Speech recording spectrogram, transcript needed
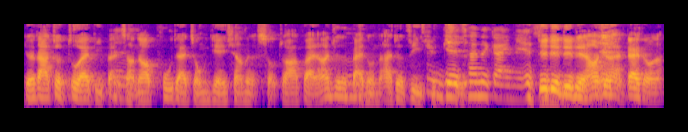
就大家就坐在地板上，然后铺在中间，像那个手抓饭，然后就是白总他就自己去吃。野餐的概念，对对对对，然后就很带动了，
